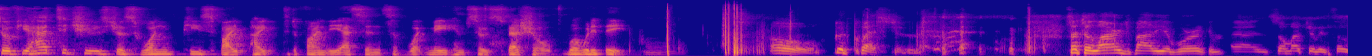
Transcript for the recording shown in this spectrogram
So, if you had to choose just one piece by Paik to define the essence of what made him so special, what would it be? Hmm. Oh, good question. Such a large body of work, and so much of it so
